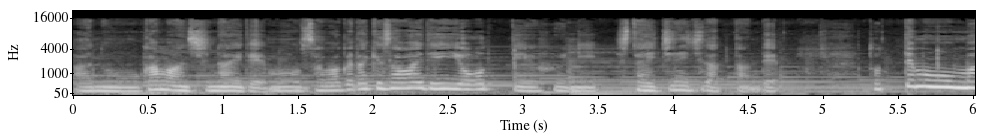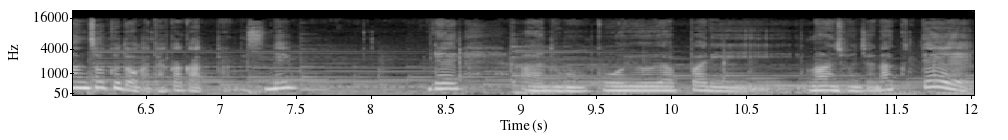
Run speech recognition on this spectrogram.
あの我慢しないでもう騒ぐだけ騒いでいいよっていう風にした一日だったんでとっても満足度が高かったんですね。であのこういうやっぱりマンションじゃなくて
